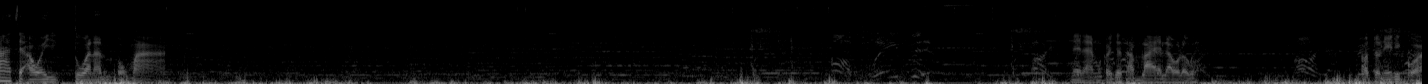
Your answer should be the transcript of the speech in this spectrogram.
น่าจะเอาไอ้ตัวนั้นออกมา I'll play this. I ไหนๆมันก็จะทำลายเราแล้วเว้ย I activate เอาตัวนี้ดีกว่า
